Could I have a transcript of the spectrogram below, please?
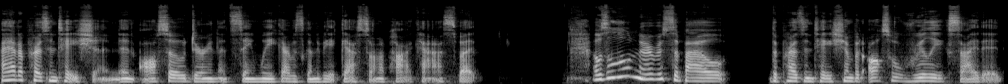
I had a presentation. And also during that same week, I was going to be a guest on a podcast. But I was a little nervous about the presentation, but also really excited.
